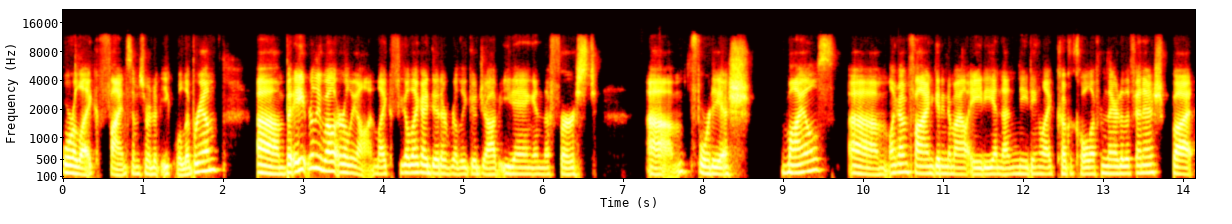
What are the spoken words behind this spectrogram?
or like find some sort of equilibrium. Um, but ate really well early on, like feel like I did a really good job eating in the first um 40-ish miles. Um, like I'm fine getting to mile 80 and then needing like Coca-Cola from there to the finish, but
